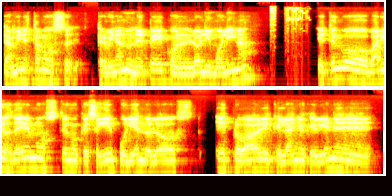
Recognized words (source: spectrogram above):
También estamos eh, terminando un EP con Loli Molina. Eh, tengo varios demos, tengo que seguir puliéndolos, es probable que el año que viene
